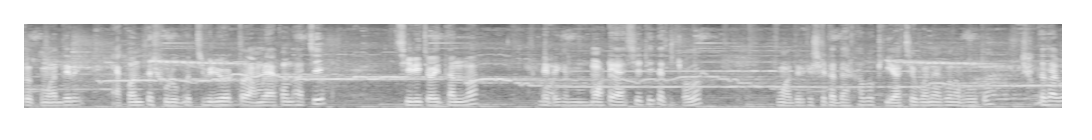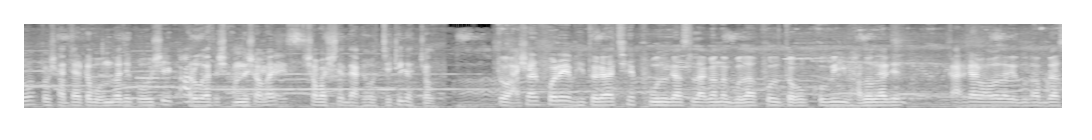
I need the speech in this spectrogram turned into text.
তো তোমাদের এখন তো শুরু করছি ভিডিও তো আমরা এখন আছি শ্রী চৈতন্য। এটাকে মঠে আছি, ঠিক আছে? চলো, তোমাদেরকে সেটা দেখাবো কি আছে ওখানে এখন আপাতত। সাথে থাকো। তো সাথে একটা বন্ধু আছে কৌশিক, আরও আছে সামনে সবাই। সবার সাথে দেখা হচ্ছে, ঠিক আছে? চলো। তো আসার পরে ভিতরে আছে ফুল গাছ লাগানো গোলাপ ফুল তো খুবই ভালো লাগে। কার কার ভালো লাগে গোলাপ গাছ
